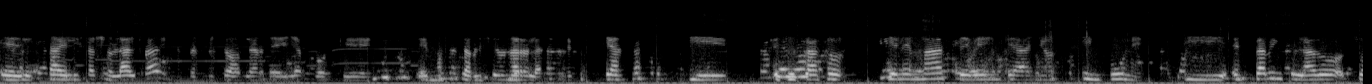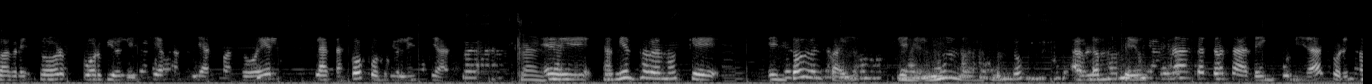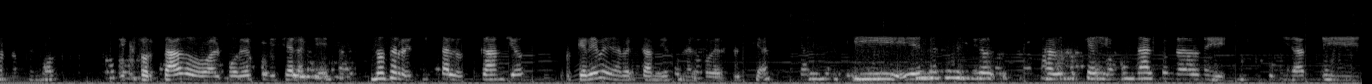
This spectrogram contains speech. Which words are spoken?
está Elisa Cholalpa, y me permito hablar de ella porque hemos establecido una relación de confianza y ese caso tiene más de 20 años impune y está vinculado su agresor por violencia familiar cuando él la atacó con violencia. Eh, también sabemos que en todo el país y en el mundo incluso hablamos de una alta tasa de impunidad, por eso nos hemos exhortado al Poder Judicial a que no se resista a los cambios, porque debe de haber cambios en el Poder Judicial. Y en ese sentido sabemos que hay un alto grado de impunidad en,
